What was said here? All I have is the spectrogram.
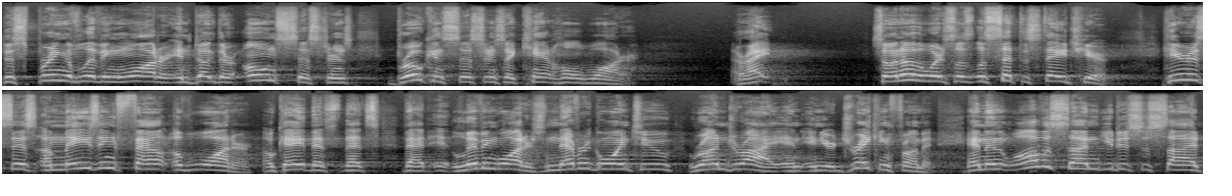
the spring of living water, and dug their own cisterns, broken cisterns that can't hold water. All right? So, in other words, let's, let's set the stage here here is this amazing fount of water, okay? That's, that's, that it, living water is never going to run dry, and, and you're drinking from it. And then all of a sudden, you just decide,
